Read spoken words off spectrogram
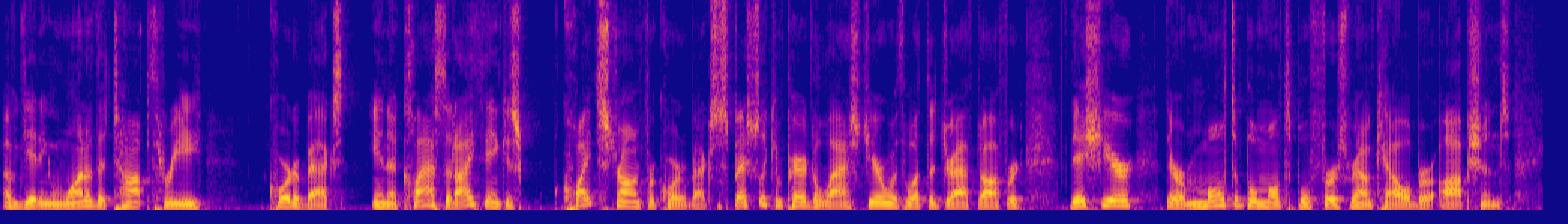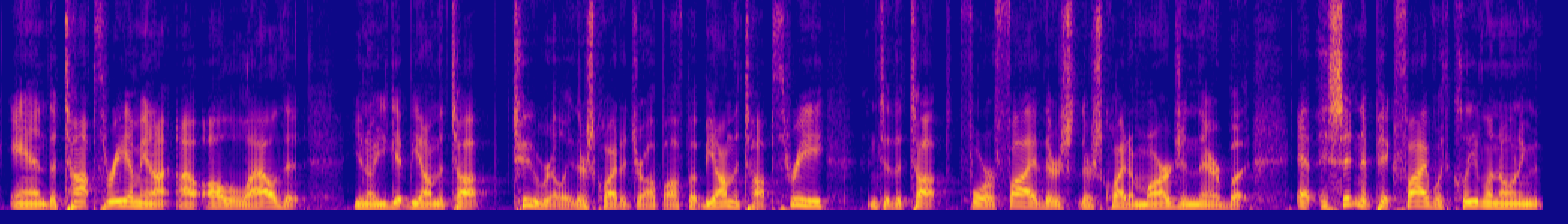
of getting one of the top three quarterbacks in a class that I think is quite strong for quarterbacks, especially compared to last year with what the draft offered. This year, there are multiple, multiple first round caliber options. And the top three, I mean, I, I'll allow that, you know, you get beyond the top two, really, there's quite a drop off. But beyond the top three into the top four or five, there's there's quite a margin there. But at, sitting at pick five with Cleveland owning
